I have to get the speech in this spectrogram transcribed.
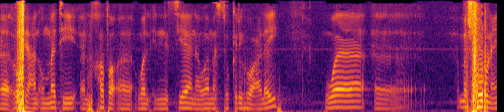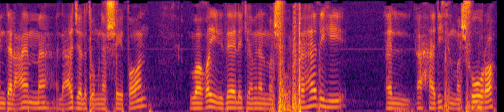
رفع عن أمتي الخطأ والنسيان وما استكره عليه. ومشهور عند العامة العجلة من الشيطان وغير ذلك من المشهور. فهذه الأحاديث المشهورة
